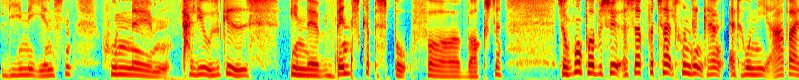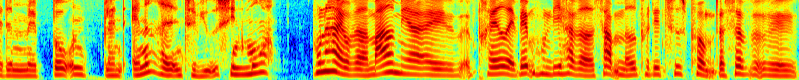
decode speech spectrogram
Line Jensen. Hun øh, har lige udgivet en øh, venskabsbog for voksne. Så hun var på besøg, og så fortalte hun dengang, at hun i arbejdet med bogen blandt andet havde interviewet sin mor. Hun har jo været meget mere øh, præget af, hvem hun lige har været sammen med på det tidspunkt, og så øh,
